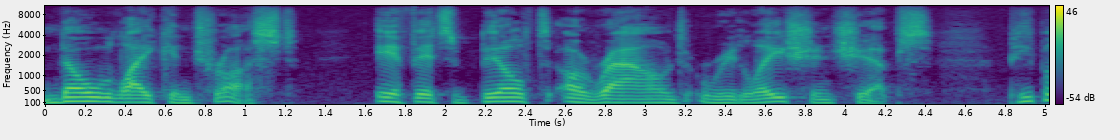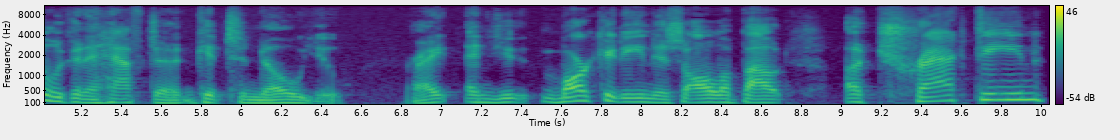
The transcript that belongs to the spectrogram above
no like, and trust, if it's built around relationships, people are going to have to get to know you, right? And you marketing is all about attracting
